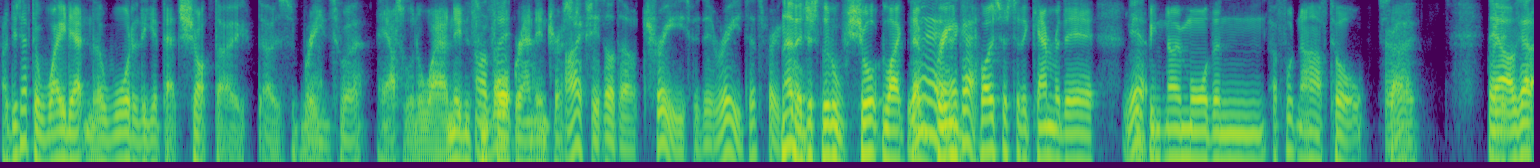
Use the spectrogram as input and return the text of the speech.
I did have to wade out into the water to get that shot, though. Those reeds were out a little way. I needed some Oh, they- foreground interest. I actually thought they were trees, but they're reeds. That's very No, cool. they're just little short, like the Yeah, reed okay. closest to the camera there yeah. would be no more than a foot and a half tall. So Right. Now I'm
